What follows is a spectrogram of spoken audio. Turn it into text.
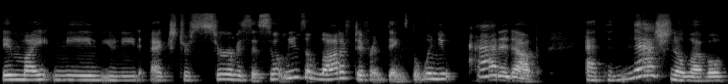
It might mean you need extra services. So it means a lot of different things. But when you add it up at the national level,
